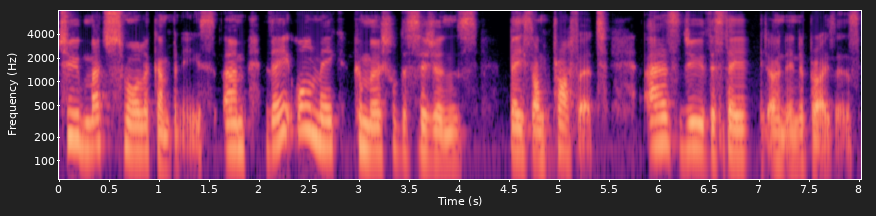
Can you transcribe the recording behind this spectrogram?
to much smaller companies. Um, they all make commercial decisions based on profit, as do the state owned enterprises.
